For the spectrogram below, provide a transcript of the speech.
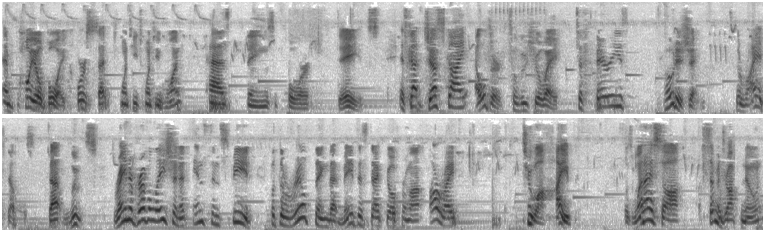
And boy, oh boy, Core Set 2021 has things for days. It's got Jeskai Elder to loot you away, Teferi's Protege, the Riot Devils, that loots, Rain of Revelation at instant speed, but the real thing that made this deck go from a alright to a hype was when I saw a 7 drop known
